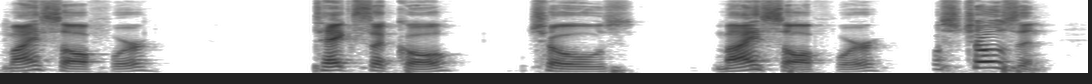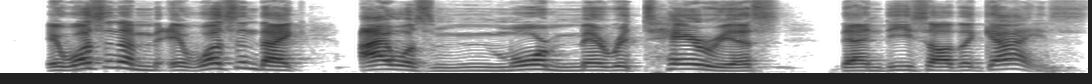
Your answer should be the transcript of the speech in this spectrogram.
my software. Texaco chose my software, was chosen. It wasn't a, it wasn't like I was more meritorious than these other guys.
